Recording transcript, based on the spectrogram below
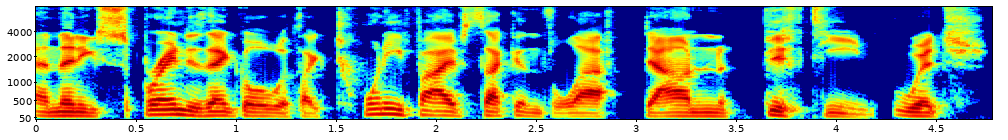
and then he sprained his ankle with like 25 seconds left, down 15, which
